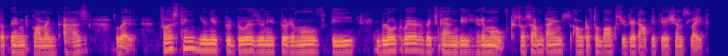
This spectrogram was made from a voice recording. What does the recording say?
the pinned comment as well first thing you need to do is you need to remove the bloatware which can be removed. So sometimes out of the box you get applications like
